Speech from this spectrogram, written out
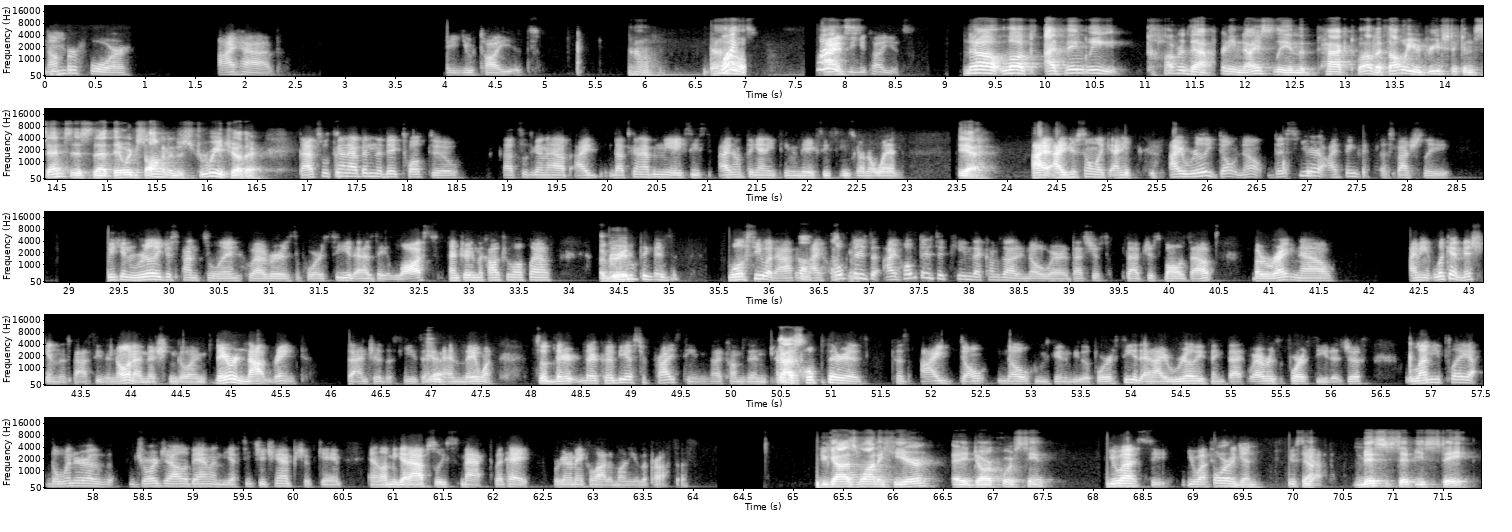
Number four, I have the Utah Utes. No. no. What? what? I have the Utah Utes. No, look, I think we covered that pretty nicely in the Pac-12. I thought we had reached a consensus that they were just all going to destroy each other. That's what's going to happen in the Big 12 too. That's what's going to happen. I that's going to happen in the ACC. I don't think any team in the ACC is going to win. Yeah. I I just don't like any. I really don't know this year. I think especially we can really just pencil in whoever is the fourth seed as a loss entering the college football playoff. Agreed. I don't think there's. We'll see what happens. I hope there's. I hope there's a team that comes out of nowhere that's just that just falls out. But right now, I mean, look at Michigan this past season. No one had Michigan going. They were not ranked to enter the season, yeah. and they won. So there, there could be a surprise team that comes in. And I hope there is, because I don't know who's going to be the fourth seed, and I really think that whoever's the fourth seed is just let me play the winner of Georgia Alabama in the SEC championship game, and let me get absolutely smacked. But hey, we're gonna make a lot of money in the process. You guys want to hear a dark horse team? USC, USC, Oregon, UCF. Yeah. Mississippi State.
